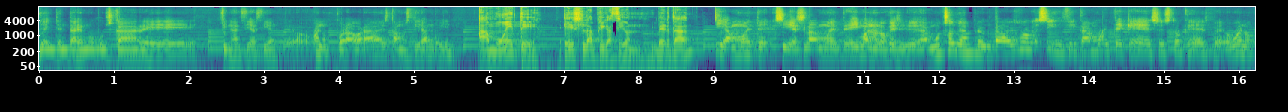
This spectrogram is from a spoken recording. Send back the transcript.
ya intentaremos buscar eh, financiación. Pero bueno por ahora estamos tirando bien. Amuete es la aplicación verdad Sí, Amuete, sí, es la Amuete. Y bueno, lo que eh, muchos me han preguntado, ¿eso qué significa Amuete? ¿Qué es esto? ¿Qué es? Pero bueno,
